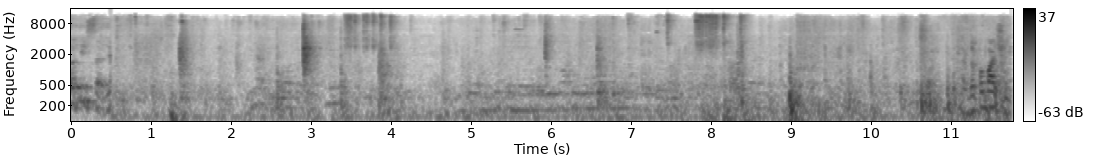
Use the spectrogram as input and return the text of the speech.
От і все. До побачення.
